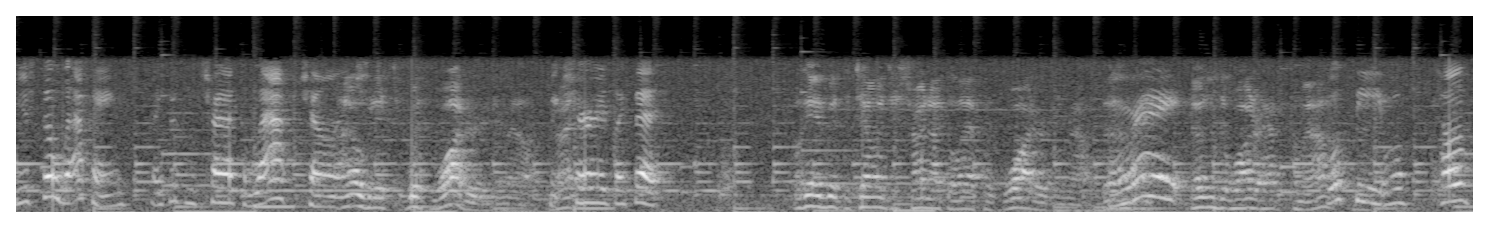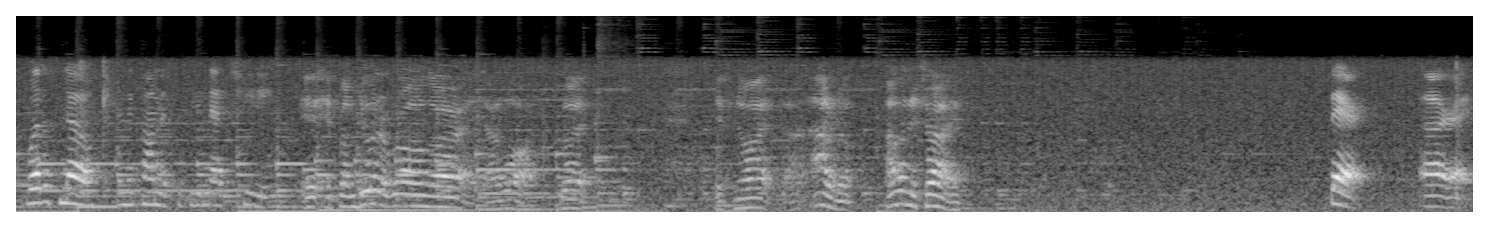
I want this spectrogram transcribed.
You're still laughing. Like this is try not to laugh challenge. I know, but it's with water in your mouth. Make right? sure it's like this. Okay, but the challenge is try not to laugh with water in your mouth. Doesn't- All right. Doesn't the water have to come out? We'll see. We'll tell us. Let us know in the comments if you think that's cheating. If I'm doing it wrong, alright, I lost. But if not, I, I don't know. I'm gonna try. There. All right.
